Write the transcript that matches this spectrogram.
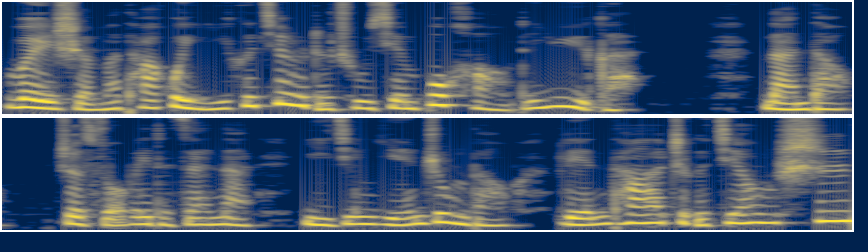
为什么他会一个劲儿的出现不好的预感？难道这所谓的灾难已经严重到连他这个僵尸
